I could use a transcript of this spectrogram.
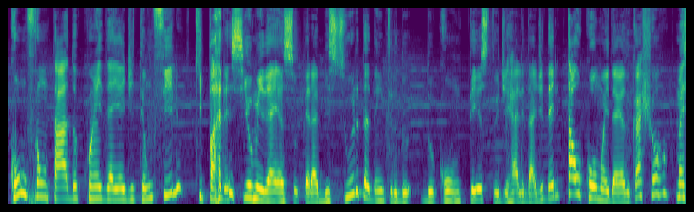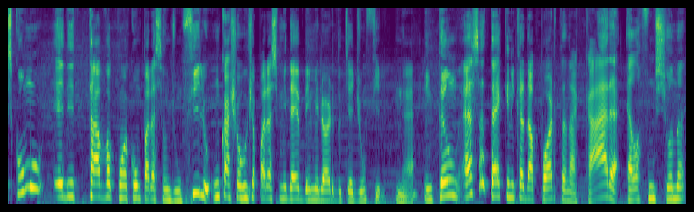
confrontado com a ideia de ter um filho, que parecia uma ideia super absurda dentro do, do contexto de realidade dele, tal como a ideia do cachorro, mas como ele tava com a comparação de um filho, um cachorro já parece uma ideia bem melhor do que a de um filho, né? Então, essa técnica da porta na cara, ela funciona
